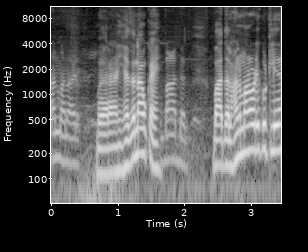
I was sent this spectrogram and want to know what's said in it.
हनुमानवाडी बरं आणि ह्याचं नाव काय? बादल. बादल. हनुमानवाडी कुठली रे?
